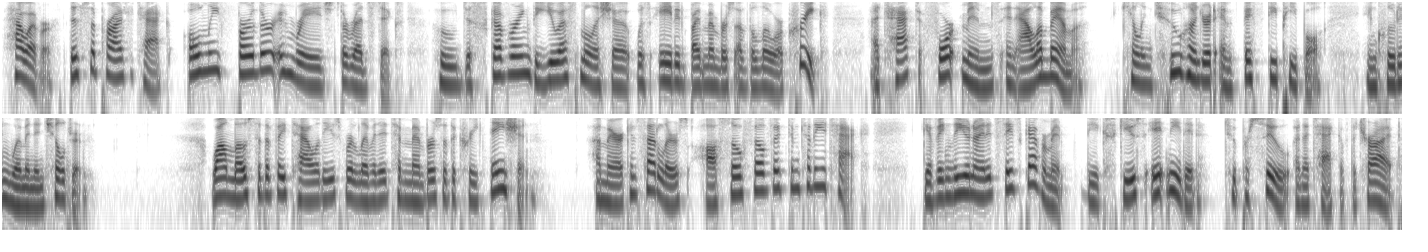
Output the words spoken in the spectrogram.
However, this surprise attack only further enraged the Red Sticks, who, discovering the U.S. militia was aided by members of the Lower Creek, attacked Fort Mims in Alabama, killing 250 people, including women and children. While most of the fatalities were limited to members of the Creek Nation, American settlers also fell victim to the attack, giving the United States government the excuse it needed to pursue an attack of the tribe.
